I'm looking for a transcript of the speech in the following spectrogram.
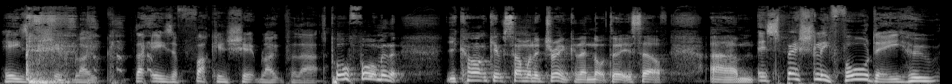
He's a shit bloke. That he's a fucking shit bloke for that. It's Poor form, isn't it? You can't give someone a drink and then not do it yourself. Um, Especially Fordy, who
